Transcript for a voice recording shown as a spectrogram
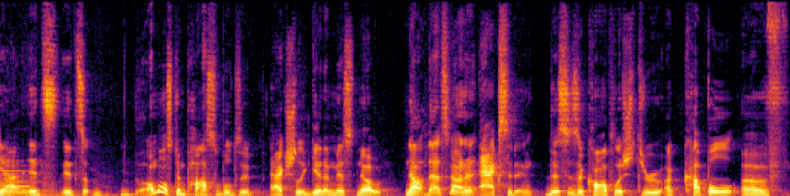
Yeah, it's it's almost impossible to actually get a missed note. Now, that's not an accident. This is accomplished through a couple of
